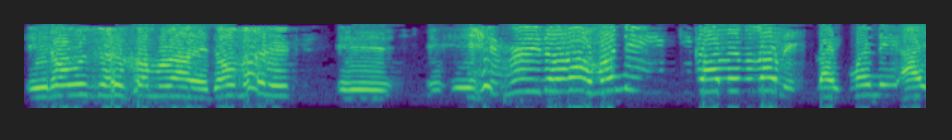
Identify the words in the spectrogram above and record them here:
It always gonna come around. It don't matter. It, it, it really don't know. Monday, you gotta live and love it. Like Monday, I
